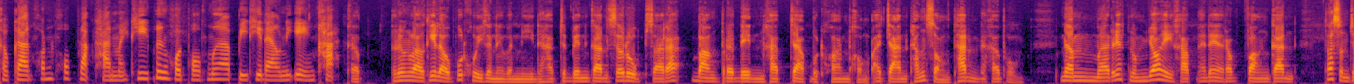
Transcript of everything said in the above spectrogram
กับการค้นพบหลักฐานใหม่ที่เพิ่งค้นพบเมื่อปีที่แล้วนี้เองค่ะครับเรื่องราวที่เราพูดคุยกันในวันนี้นะครับ จะเป็นการสรุปสาระบางประเด็นครับ จากบทความของอาจารย์ทั้งสองท่านนะครับผม นำมาเรียกน้ำย่อยครับให้ได้รับฟังกัน ถ้าสนใจ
